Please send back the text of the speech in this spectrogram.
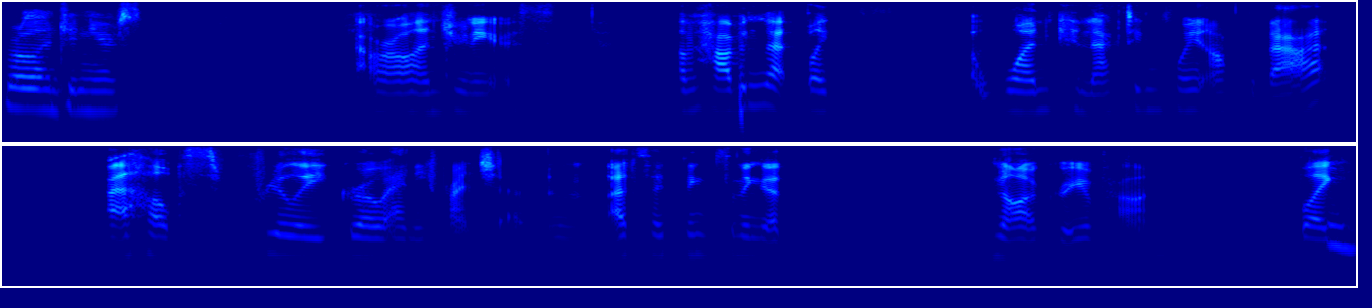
we're all engineers. are all engineers. Um, having that like one connecting point off the bat that helps really grow any friendship. And that's I think something that not agree upon. Like Mm,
